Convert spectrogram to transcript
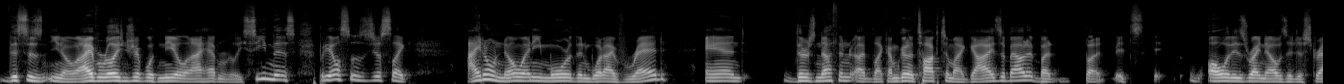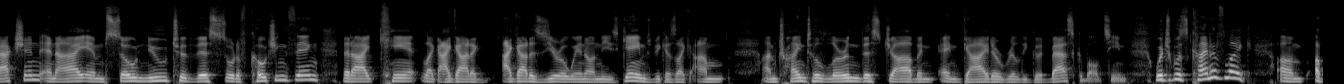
this is you know I have a relationship with Neil and I haven't really seen this, but he also is just like I don't know any more than what I've read and there's nothing uh, like I'm going to talk to my guys about it, but but it's it, all it is right now is a distraction and i am so new to this sort of coaching thing that i can't like i gotta i gotta zero in on these games because like i'm i'm trying to learn this job and and guide a really good basketball team which was kind of like um a,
